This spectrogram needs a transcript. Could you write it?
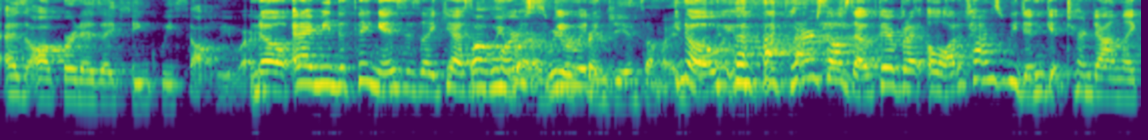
as awkward as I think we thought we were. No, and I mean the thing is, is like yes, Well, of we course were. We were would, cringy in some ways, You know, we, we put ourselves out there, but a lot of times we didn't get turned down. Like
